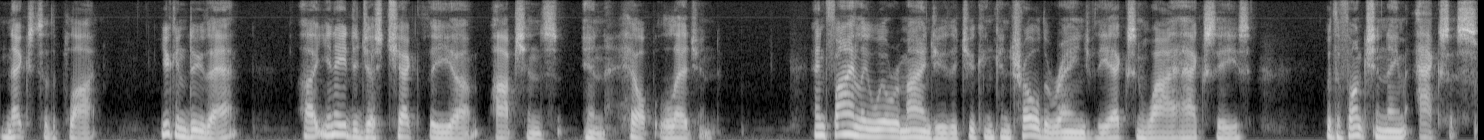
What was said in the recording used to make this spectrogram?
next to the plot, you can do that. Uh, you need to just check the uh, options in Help Legend. And finally, we'll remind you that you can control the range of the x and y axes with a function named axis.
